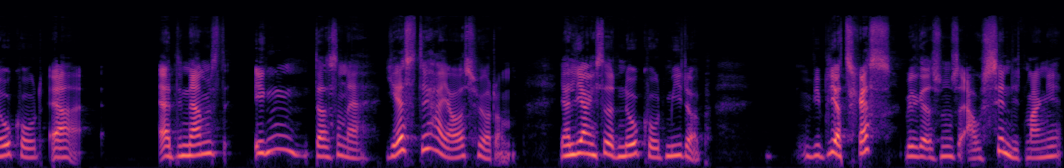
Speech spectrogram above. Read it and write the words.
no-code, er, er det nærmest ingen, der sådan er, yes, det har jeg også hørt om. Jeg har lige arrangeret et no-code meetup. Vi bliver 60, hvilket jeg synes er afsindigt mange,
